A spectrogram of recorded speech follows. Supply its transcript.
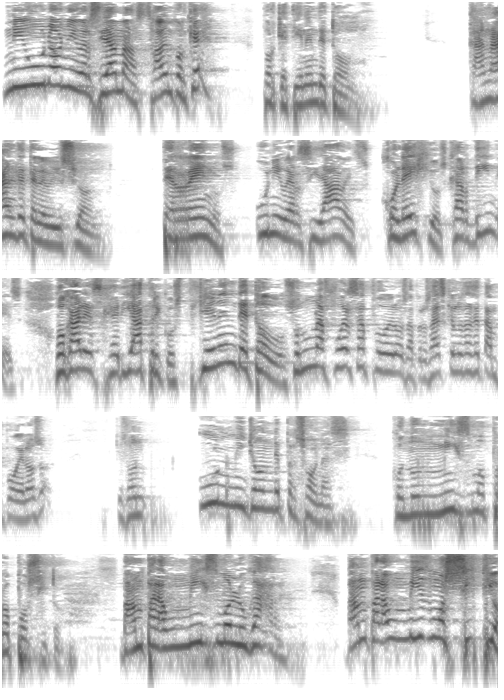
ni una universidad más. ¿Saben por qué? Porque tienen de todo. Canal de televisión, terrenos, universidades, colegios, jardines, hogares geriátricos, tienen de todo, son una fuerza poderosa, pero ¿sabes qué los hace tan poderosos? Que son un millón de personas con un mismo propósito, van para un mismo lugar, van para un mismo sitio.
